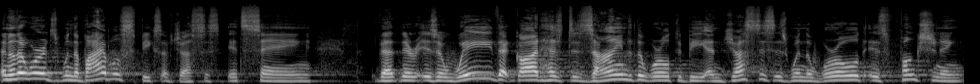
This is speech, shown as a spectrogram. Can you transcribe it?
In other words, when the Bible speaks of justice, it's saying that there is a way that God has designed the world to be, and justice is when the world is functioning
